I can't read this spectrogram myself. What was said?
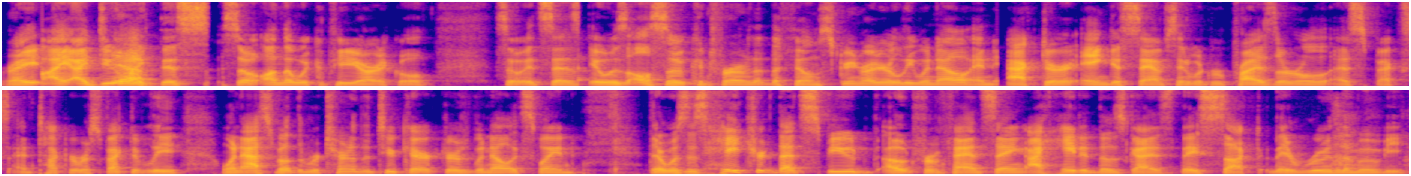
Right? I, I do Yeah. like this. So on the Wikipedia article, so it says it was also confirmed that the film's screenwriter Leigh Whannell and actor Angus Sampson would reprise their role as Specs and Tucker respectively. When asked about the return of the two characters, Whannell explained, "There was this hatred that spewed out from fans saying I hated those guys. They sucked. They ruined the movie.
